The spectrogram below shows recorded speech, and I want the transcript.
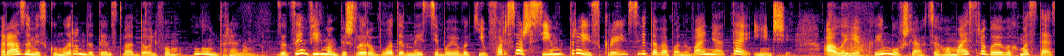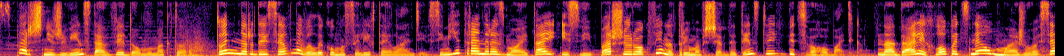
разом із кумиром дитинства Дольфом Лундгреном. За цим фільмом пішли роботи в низці бойовиків Форсаж 7, Три іскри, Світове панування та інші. Але яким був шлях цього майстра бойових мистецтв, перш ніж він став відомим актором? Тоні народився в невеликому селі в Таїланді, в сім'ї тренера з Муайтай, і свій перший урок він отримав ще в дитинстві від свого батька. Надалі хлопець не обмежувався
